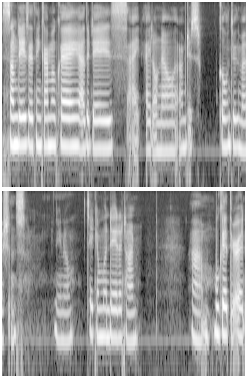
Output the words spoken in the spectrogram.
some days i think i'm okay other days i i don't know i'm just going through the motions you know taking one day at a time um, we'll get through it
